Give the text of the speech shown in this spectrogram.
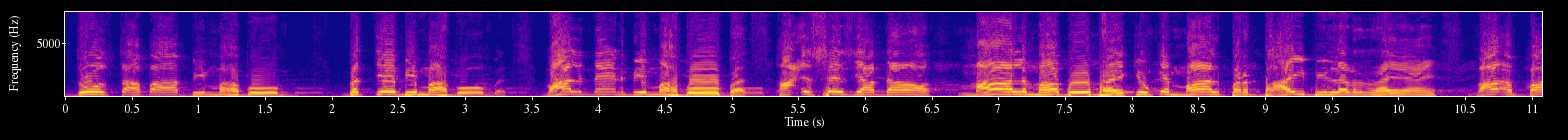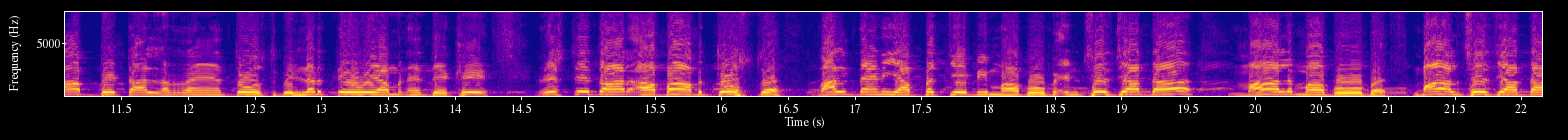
دوست احباب بھی محبوب بچے بھی محبوب، والدین بھی محبوب۔ ہاں اس سے زیادہ مال محبوب ہے، کیونکہ مال پر بھائی بھی لڑ رہے ہیں باپ بیٹا لڑ رہے ہیں، دوست بھی لڑتے ہوئے ہم نے دیکھے۔ رشتہ دار احباب دوست، والدین یا بچے بھی محبوب۔ ان سے زیادہ مال محبوب، مال سے زیادہ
